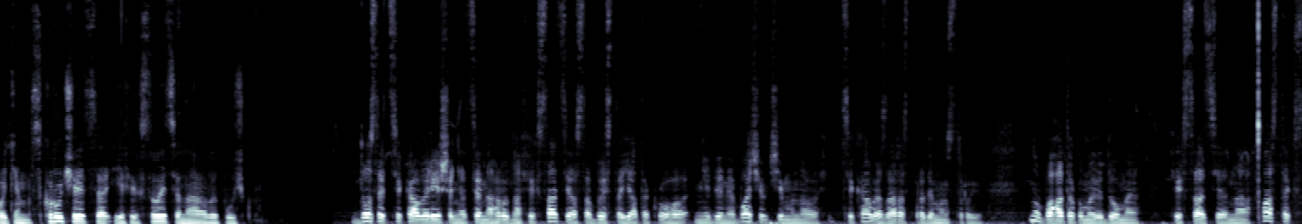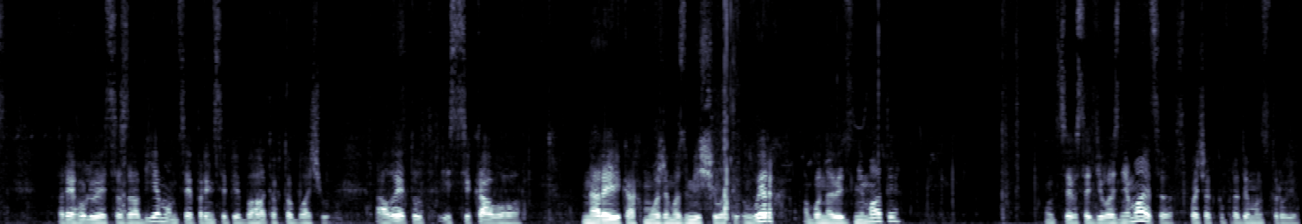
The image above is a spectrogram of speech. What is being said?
потім скручується і фіксується на випучку. Досить цікаве рішення це нагрудна фіксація. Особисто я такого ніде не бачив. Чим воно цікаве, зараз продемонструю. Ну, багато кому відома фіксація на Fastex, регулюється за об'ємом. Це, в принципі, багато хто бачив. Але тут із цікавого на рейках можемо зміщувати вверх або навіть знімати. Оце все діло знімається. Спочатку продемонструю.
